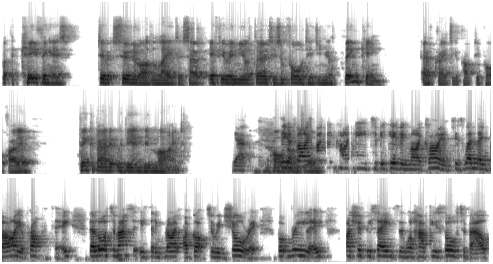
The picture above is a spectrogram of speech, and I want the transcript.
But the key thing is do it sooner rather than later. So if you're in your 30s and 40s and you're thinking of creating a property portfolio, think about it with the end in mind. Yeah. The advice I think I need to be giving my clients is when they buy a property, they'll automatically think, right, I've got to insure it. But really, I should be saying to them, well, have you thought about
